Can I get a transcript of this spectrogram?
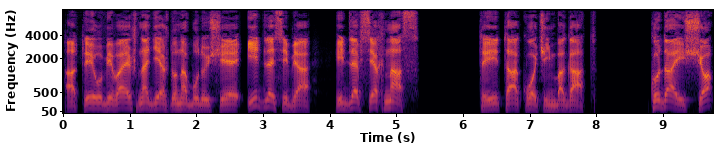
А ты убиваешь надежду на будущее и для себя, и для всех нас. Ты так очень богат. Куда еще?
